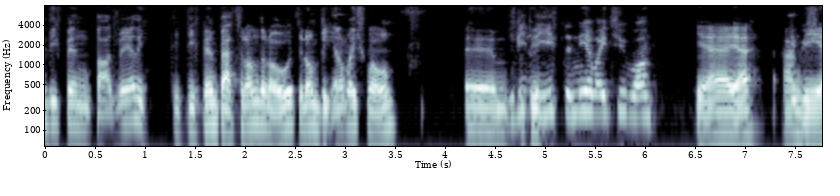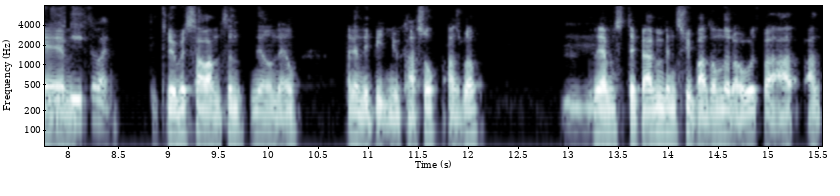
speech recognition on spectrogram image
they've been bad, really. They, they've been better on the road. They're unbeaten away from home. Um, he beat they- Leeds, didn't he? Away two one. yeah, yeah, and he, the um, they drew with Southampton nil nil, and then they beat Newcastle as well. Mhm. They haven't they haven't been too bad on the road, but at, at,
